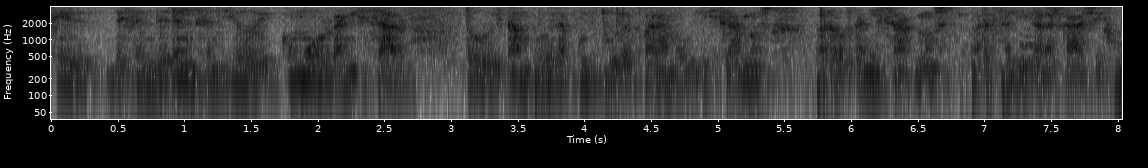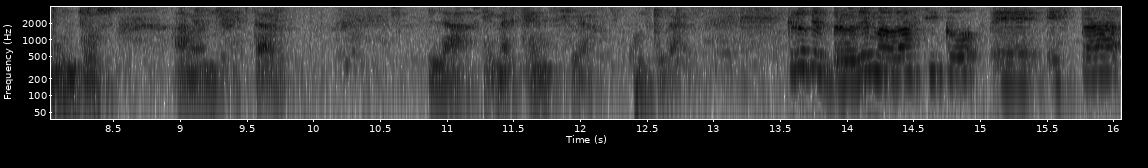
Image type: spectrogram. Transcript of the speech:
Que defender en el sentido de cómo organizar todo el campo de la cultura para movilizarnos, para organizarnos y para salir a la calle juntos a manifestar la emergencia cultural. Creo que el problema básico eh, está,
